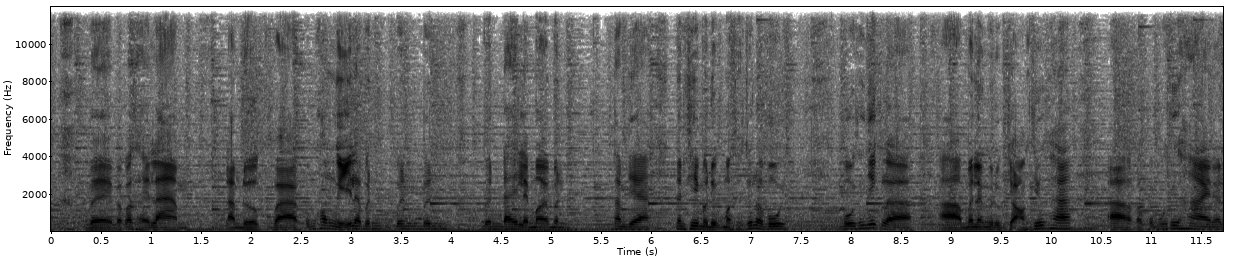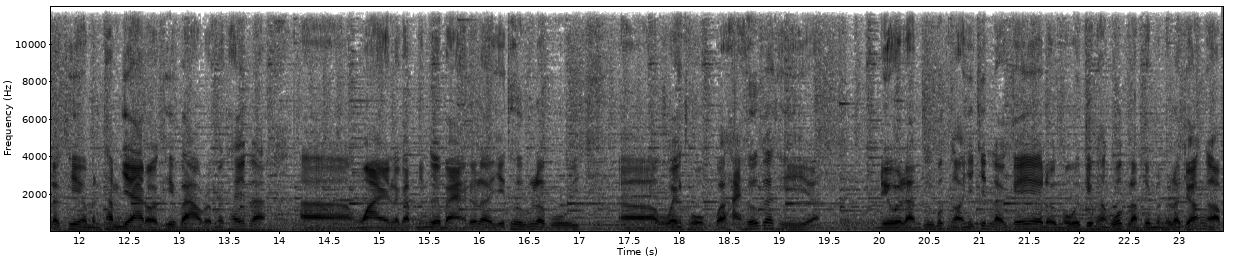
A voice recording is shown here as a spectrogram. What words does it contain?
uh, về và có thể làm làm được. Và cũng không nghĩ là bên bên bên bên đây lại mời mình tham gia. Nên khi mà được mời thì rất là vui. Vui thứ nhất là à, mình là người được chọn trước ha. À, và cũng vui thứ hai nữa là khi mà mình tham gia rồi khi vào rồi mới thấy là à, ngoài là gặp những người bạn rất là dễ thương rất là vui à, quen thuộc và hài hước á, thì điều làm tôi bất ngờ nhất chính là cái đội ngũ ekip Hàn Quốc làm cho mình rất là choáng ngợp.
